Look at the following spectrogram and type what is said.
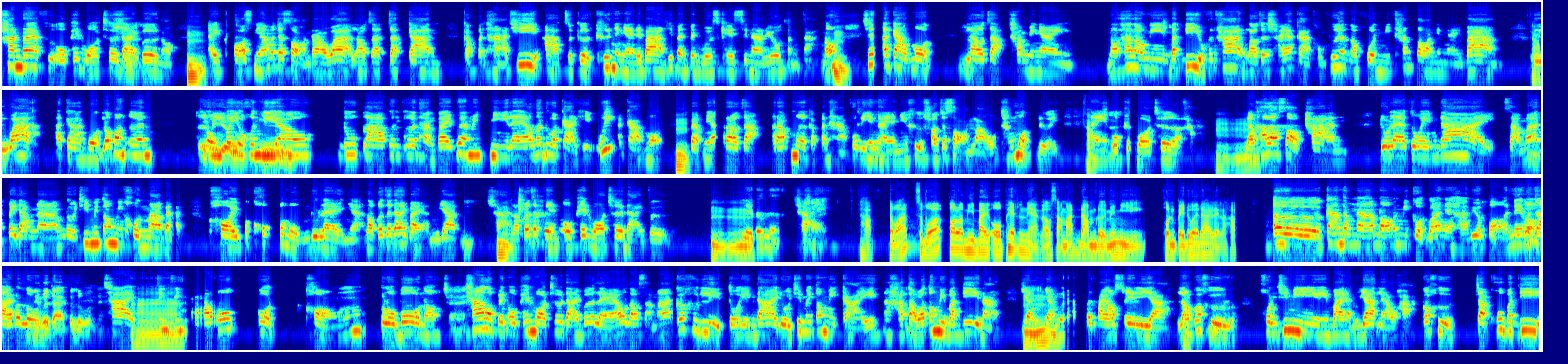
ขั้นแรกคือ open water diver เนาะอืมไอ้คอร์สเนี้ยมันจะสอนเราว่าเราจะจัดการกับปัญหาที่อาจจะเกิดขึ้นยังไงได้บ้าง ที่เป็นเป็น worst case scenario ต่าง ๆ เนาะอืมเช่นอากาศหมดอืม เราจะทำยังไงเนาะถ้าเรามีบัดดี้อยู่ข้างๆ เราจะใช้อากาศของเพื่อนเราควรมีขั้นตอนยังไงบ้างครับหรือว่าอากาศหมดแล้วบังเอิญเพื่อนหลงไม่อยู่ไปอยู่คนเดียวอืดูปลาเพลินๆหันไปเพื่อนไม่มีแล้ว แล้วดูอากาศที่อุ๊ยอากาศหมดอืมแบบเนี้ยเราจะรับมือกับปัญหาพวกนี้ยังไง อันนี้คือเขาจะสอนเราทั้งหมดเลยครับใน Open Water อะค่ะอืมแล้วถ้าเราสอบผ่านดูแลตัวเองได้ สามารถไปดำน้ำโดยที่ไม่ต้องมีคนมาแบบ คอยประคบประหงมดูแลอย่างเงี้ย เราก็จะได้ใบอนุญาตใช่เราก็จะเป็น Open Water Diver อืมเลเวลหนึ่งใช่ครับ แต่ว่าสมมติว่าพอเรามีไบโอเพนเนี่ย เราสามารถดำโดยไม่มีคนไปด้วยได้เลยเหรอครับ เอ่อการดำน้ำเนาะมันมีกฎว่าไงคะพี่โอปอ Never ก็ dive alone never die alone นะใช่อ่าจริงๆแล้วกฎของ global เนาะใช่ถ้าเราเป็น open water diver แล้ว เราสามารถก็คือ lead ตัวเองได้โดยที่ไม่ต้องมีไกด์นะคะ แต่ว่าต้องมี buddy นะ อย่างอืมอย่างหนูเคยไปออสเตรเลีย แล้วก็คือคนที่มีใบอนุญาตแล้วค่ะ ก็คือจับคู่ buddy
